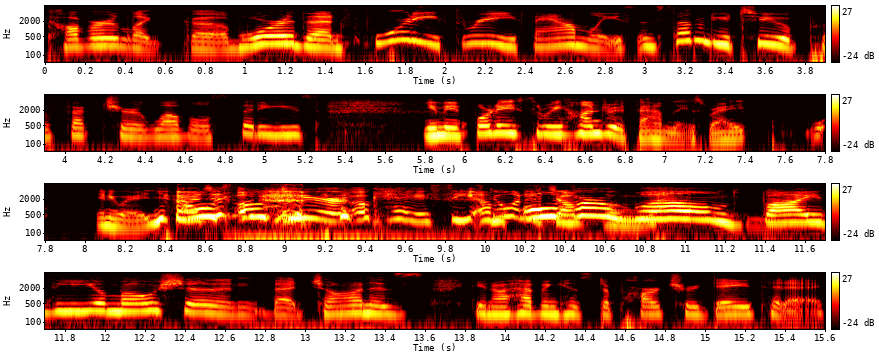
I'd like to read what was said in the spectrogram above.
covered like uh, more than 43 families in 72 prefecture level cities. You mean 4,300 families, right? Anyway, yeah, oh, just, oh dear. Okay, see, I'm Don't wanna jump on overwhelmed by the emotion that John is, you know, having his departure day today.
